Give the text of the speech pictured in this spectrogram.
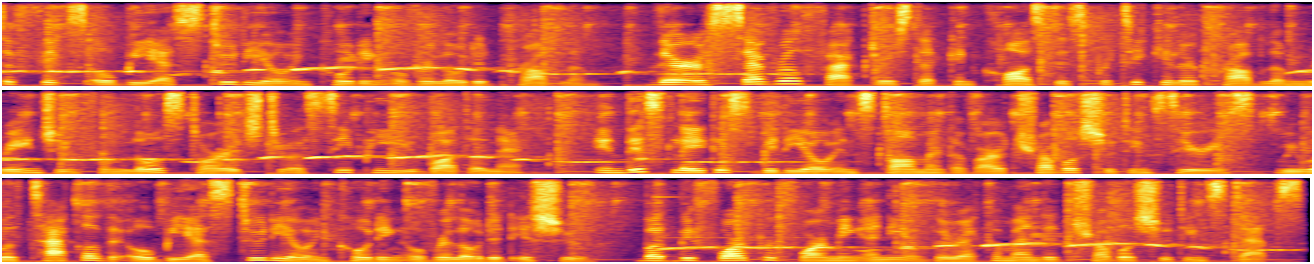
to fix OBS Studio encoding overloaded problem. There are several factors that can cause this particular problem ranging from low storage to a CPU bottleneck. In this latest video installment of our troubleshooting series, we will tackle the OBS Studio encoding overloaded issue. But before performing any of the recommended troubleshooting steps,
